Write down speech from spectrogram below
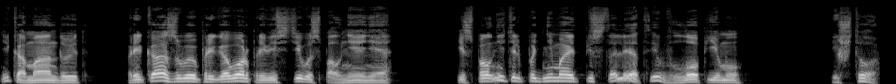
и командует, приказываю приговор привести в исполнение. Исполнитель поднимает пистолет и в лоб ему. И что,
